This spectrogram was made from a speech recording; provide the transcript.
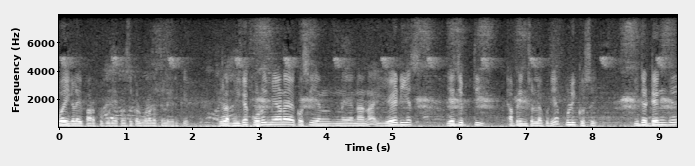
நோய்களை பரப்பக்கூடிய கொசுக்கள் உலகத்தில் இருக்குது இதில் மிக கொடுமையான கொசு என்ன என்னன்னா ஏடிஎஸ் எஜிப்தி அப்படின்னு சொல்லக்கூடிய புலிக்கொசு. இது டெங்கு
